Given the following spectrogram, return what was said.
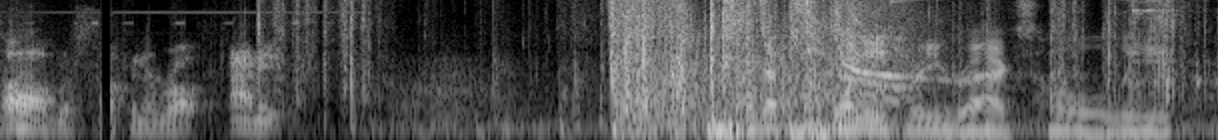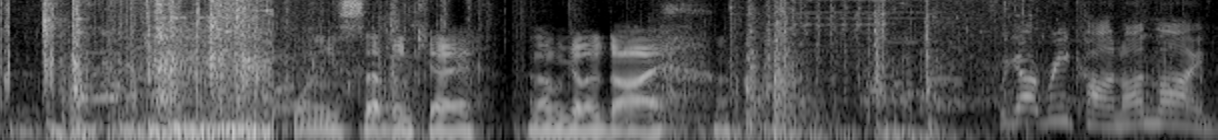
Oh, I got stuck in a rock, and it. I got 23 racks. Holy. 27k. And I'm gonna die. We got recon online.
